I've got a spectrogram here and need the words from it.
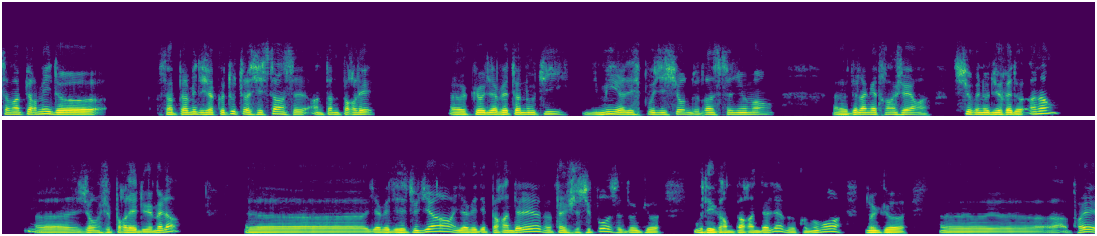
ça m'a permis de, ça a permis déjà que toute l'assistance entende parler euh, qu'il y avait un outil mis à disposition de l'enseignement euh, de langue étrangère sur une durée de un an. Euh, je parlais du MLA. il y avait des étudiants, il y avait des parents d'élèves, enfin je suppose, donc, ou des grands-parents d'élèves comme moi. Donc après,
